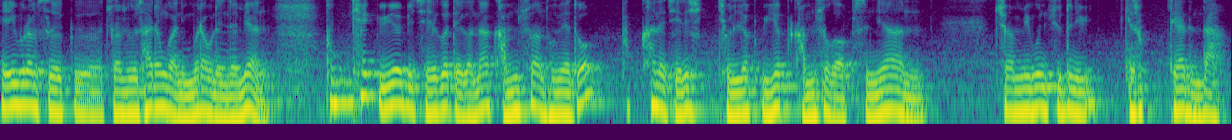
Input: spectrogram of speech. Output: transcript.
에이브람스 그 주한미군 사령관이 뭐라고 그랬냐면 북핵 위협이 제거되거나 감소한 후에도 북한의 재래식 전력 위협 감소가 없으면 주한미군 주둔이 계속 돼야 된다. 어,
